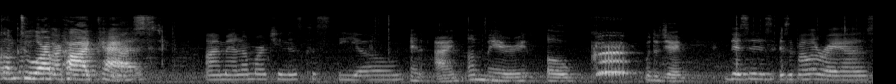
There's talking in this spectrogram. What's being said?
Welcome to our podcast. I'm Anna Martinez Castillo. And I'm a married oh with a J. This is Isabella Reyes.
